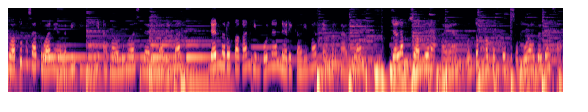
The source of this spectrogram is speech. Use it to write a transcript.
suatu kesatuan yang lebih tinggi atau luas dari kalimat dan merupakan himpunan dari kalimat yang bertalian dalam suatu rangkaian untuk membentuk sebuah gagasan.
